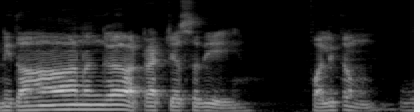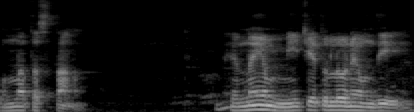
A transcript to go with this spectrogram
నిదానంగా అట్రాక్ట్ చేస్తుంది ఫలితం ఉన్నత స్థానం. నిర్ణయం మీ చేతుల్లోనే ఉంది.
